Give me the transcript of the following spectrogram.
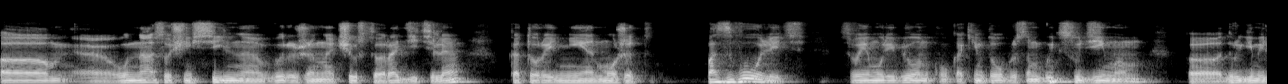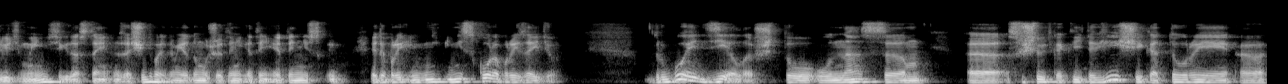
У нас очень сильно выражено чувство родителя, который не может позволить своему ребенку каким-то образом быть судимым другими людьми, всегда станет на защиту, поэтому я думаю, что это, это, это, не, это не, не скоро произойдет. Другое дело, что у нас э, э, существуют какие-то вещи, которые, э,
